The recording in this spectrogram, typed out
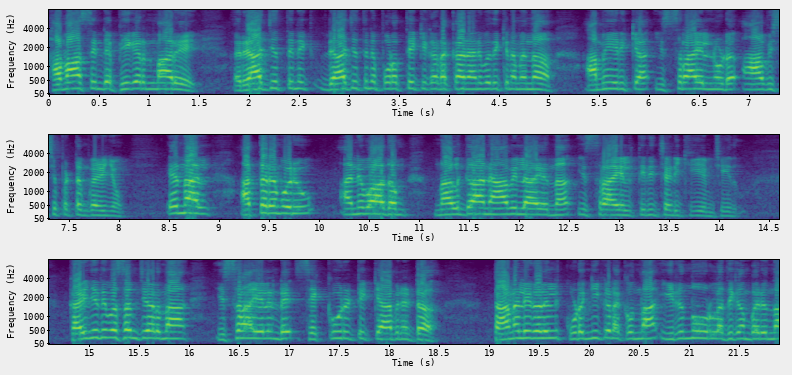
ഹമാസിന്റെ ഭീകരന്മാരെ രാജ്യത്തിന് രാജ്യത്തിന് പുറത്തേക്ക് കടക്കാൻ അനുവദിക്കണമെന്ന് അമേരിക്ക ഇസ്രായേലിനോട് ആവശ്യപ്പെട്ടും കഴിഞ്ഞു. എന്നാൽ അത്തരമൊരു അനുവാദം നൽകാനാവില്ല എന്ന് ഇസ്രായേൽ തിരിച്ചടിക്കുകയും ചെയ്തു. കഴിഞ്ഞ ദിവസം ചേർന്ന ഇസ്രായേലിന്റെ സെക്യൂരിറ്റി ക്യാബിനറ്റ് ടണലുകളിൽ കുടുങ്ങിക്കിടക്കുന്ന ഇരുന്നൂറിലധികം വരുന്ന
